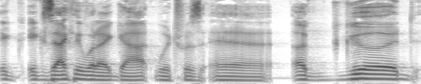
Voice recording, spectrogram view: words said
e- exactly what I got, which was a a good,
